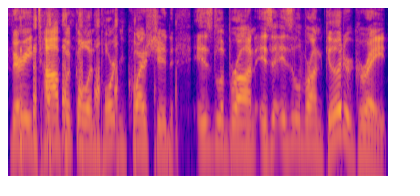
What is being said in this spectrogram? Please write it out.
very topical, important question: Is LeBron is is LeBron good or great?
